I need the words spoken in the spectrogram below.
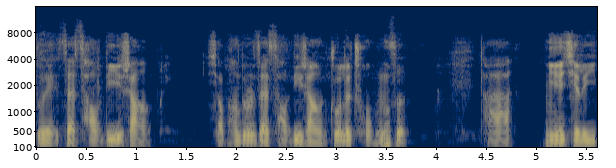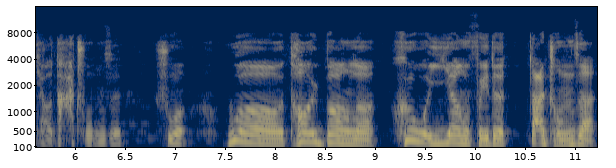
对，在草地上，小胖墩在草地上捉了虫子，他捏起了一条大虫子，说：“哇，太棒了，和我一样肥的大虫子。”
